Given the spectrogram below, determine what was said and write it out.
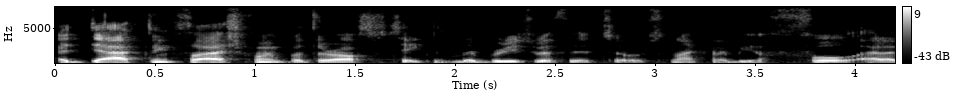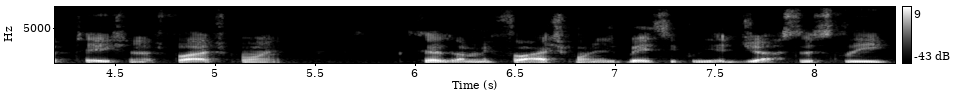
adapting Flashpoint, but they're also taking liberties with it, so it's not going to be a full adaptation of Flashpoint. Because I mean, Flashpoint is basically a Justice League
